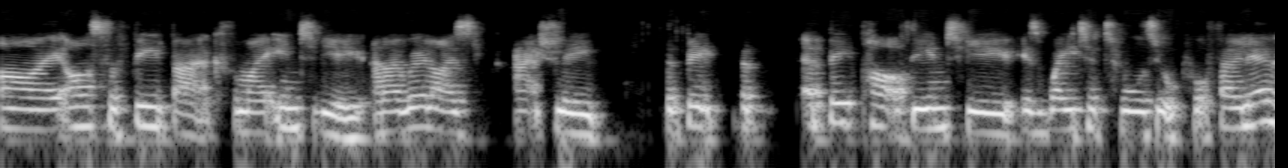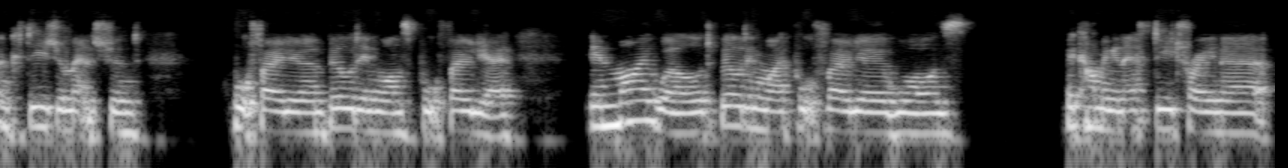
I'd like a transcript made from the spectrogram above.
I asked for feedback for my interview, and I realised actually the big the, a big part of the interview is weighted towards your portfolio. And Khadija mentioned portfolio and building one's portfolio. In my world, building my portfolio was becoming an FD trainer,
